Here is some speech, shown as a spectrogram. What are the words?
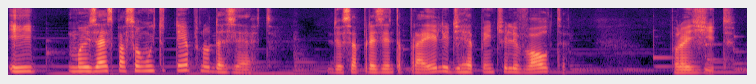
E Moisés passou muito tempo no deserto. Deus se apresenta para ele e de repente ele volta para o Egito.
